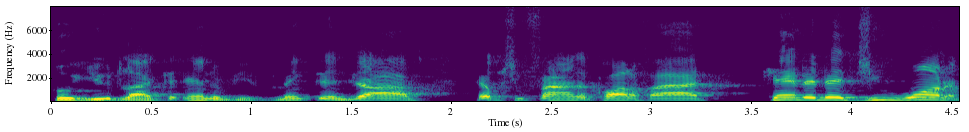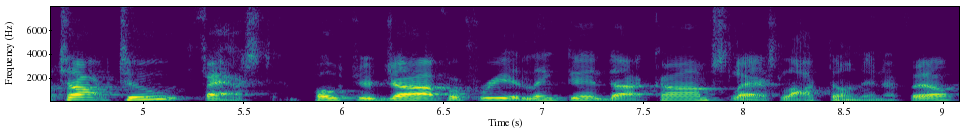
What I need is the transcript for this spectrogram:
who you'd like to interview. LinkedIn Jobs helps you find the qualified candidates you want to talk to faster. Post your job for free at linkedin.com slash locked on NFL.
